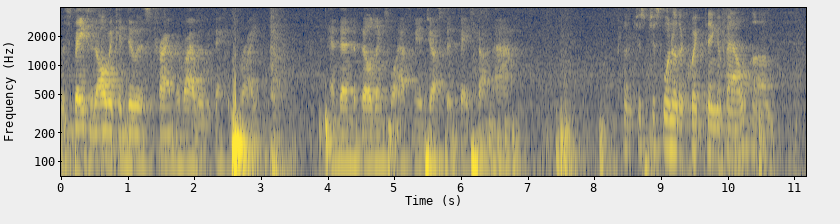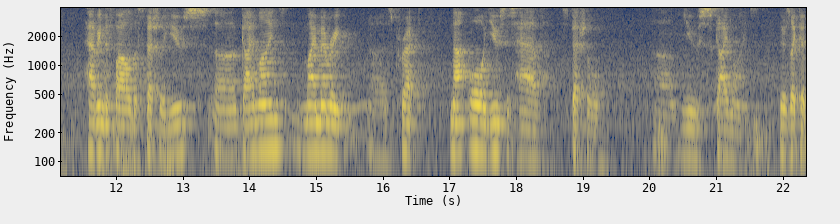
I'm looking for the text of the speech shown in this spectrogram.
the spaces, all we can do is try and provide what we think is right. And then the buildings will have to be adjusted based on that. Uh, Just, just one other quick thing about um, having to follow the special use uh, guidelines. My memory uh, is correct, not all uses have special uh, use guidelines. There's like a,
